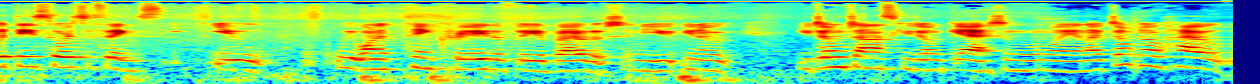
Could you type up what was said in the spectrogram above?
with these sorts of things, you we want to think creatively about it, and you you know you don't ask, you don't get in one way. And I don't know how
